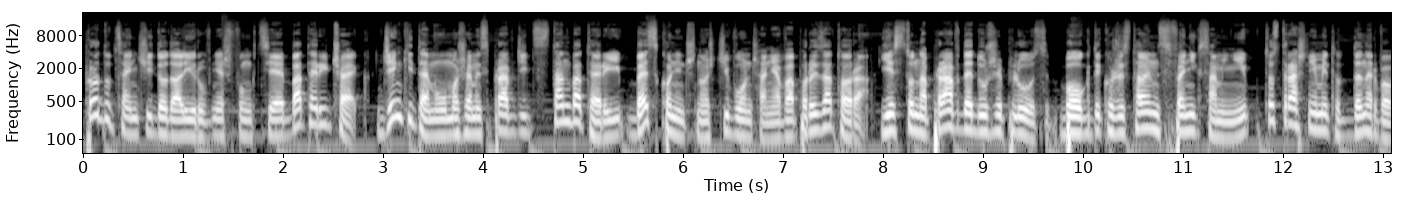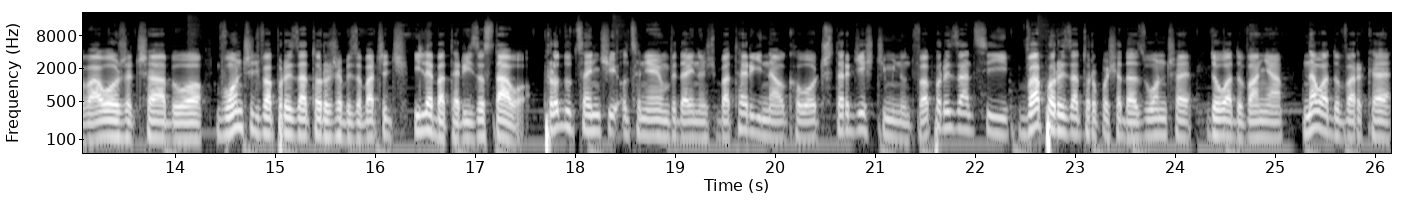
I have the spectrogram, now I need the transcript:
producenci dodali również funkcję Battery Check. Dzięki temu możemy sprawdzić stan baterii bez konieczności włączania waporyzatora. Jest to naprawdę duży plus, bo gdy korzystałem z Phoenixa Mini, to strasznie mnie to denerwowało, że trzeba było włączyć waporyzator, żeby zobaczyć ile baterii zostało. Producenci oceniają wydajność baterii na około 40 minut waporyzacji. Waporyzator posiada złącze do ładowania na ładowarkę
